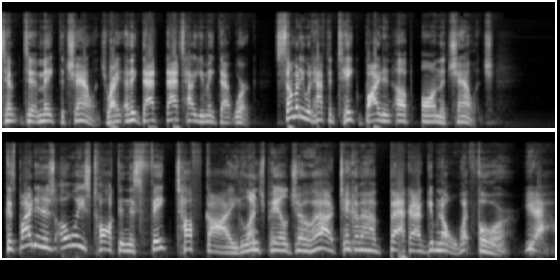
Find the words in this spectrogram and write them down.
to to make the challenge, right? I think that that's how you make that work. Somebody would have to take Biden up on the challenge. Because Biden has always talked in this fake tough guy, lunch pail Joe, ah, take him out back, ah, give him no what for? Yeah.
